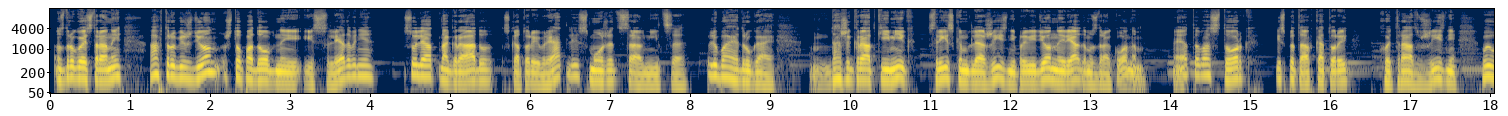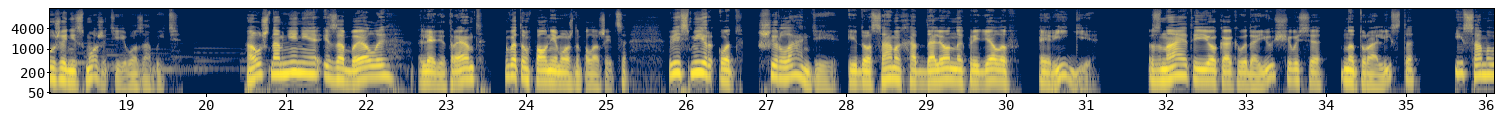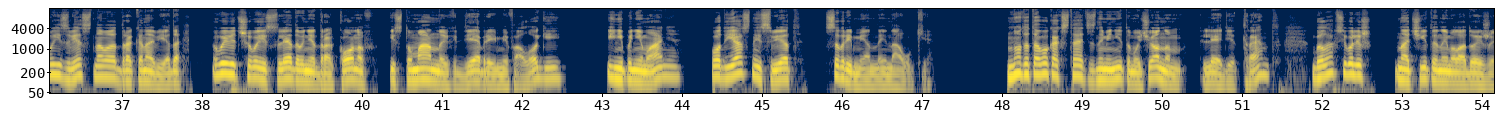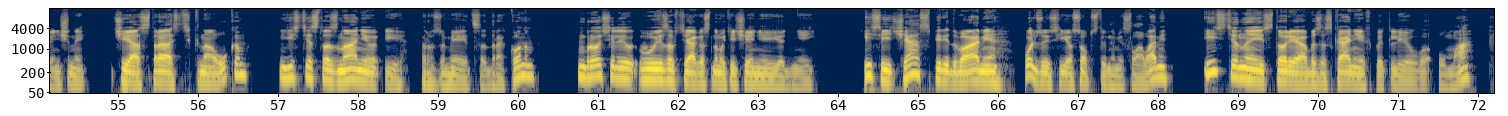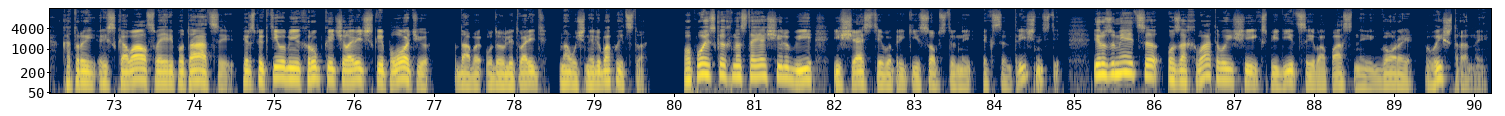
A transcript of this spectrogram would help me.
С другой стороны, автор убежден, что подобные исследования сулят награду, с которой вряд ли сможет сравниться любая другая. Даже краткий миг с риском для жизни, проведенный рядом с драконом, это восторг, испытав который хоть раз в жизни, вы уже не сможете его забыть. А уж на мнение Изабеллы, леди Трент, в этом вполне можно положиться. Весь мир от Ширландии и до самых отдаленных пределов Эриги знает ее как выдающегося натуралиста и самого известного драконоведа, выведшего исследование драконов из туманных дебрей мифологии и непонимания под ясный свет современной науки. Но до того, как стать знаменитым ученым, леди Трент была всего лишь начитанной молодой женщиной, чья страсть к наукам естествознанию и, разумеется, драконам бросили вызов тягостному течению ее дней. И сейчас перед вами, пользуясь ее собственными словами, истинная история об изысканиях пытливого ума, который рисковал своей репутацией, перспективами и хрупкой человеческой плотью, дабы удовлетворить научное любопытство, о поисках настоящей любви и счастья вопреки собственной эксцентричности и, разумеется, о захватывающей экспедиции в опасные горы Выштраны,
